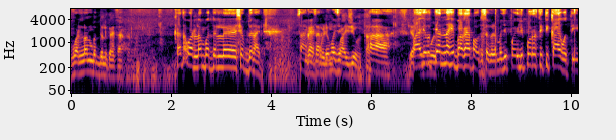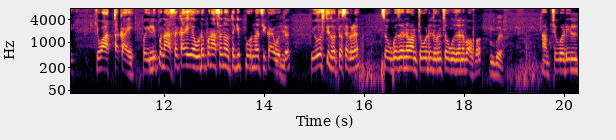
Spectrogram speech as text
वडिलांबद्दल काय सांगाल? काय आता वडिलांबद्दल शब्द नाहीत. सांगायसारखे वडील म्हणजे पाहिजे होता. हा. की पाहिजे आपले होतं त्यांना हे बघायला पावतं सगळं. म्हणजे पहिली परिस्थिती काय होती किंवा आत्ता काय? पहिली पण असं काय एवढं पण असं नव्हतं की पूर्णची काय होतं. व्यवस्थित होतं सगळं. चौघ जण आमचे वडील धरून चौघ जण भाऊ बर. आमचे वडील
